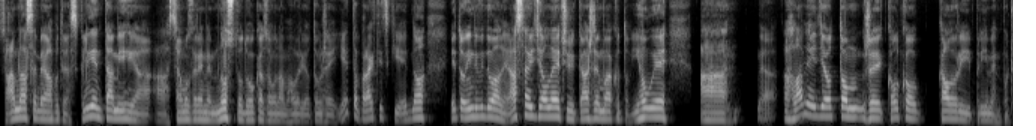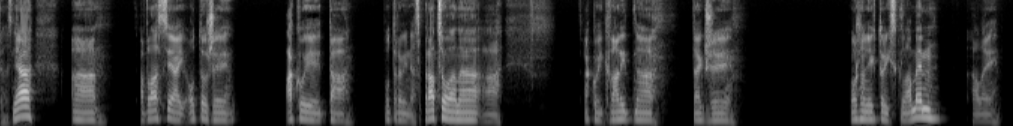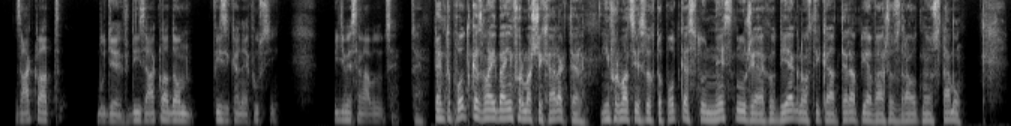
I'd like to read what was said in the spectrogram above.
sám na sebe, alebo teda s klientami a, a samozrejme množstvo dôkazov nám hovorí o tom, že je to prakticky jedno, je to individuálne nastaviteľné, čiže každému ako to vyhovuje a, a hlavne ide o tom, že koľko kalórií príjmem počas dňa a, a vlastne aj o to, že ako je tá potravina spracovaná a ako je kvalitná. Takže Možno niektorých sklamem, ale základ bude vždy základom, fyzika nepustí. Vidíme sa na budúce. Tento podcast má iba informačný charakter. Informácie z tohto podcastu neslúžia ako diagnostika a terapia vášho zdravotného stavu.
